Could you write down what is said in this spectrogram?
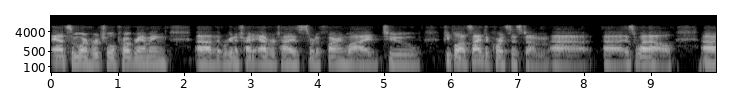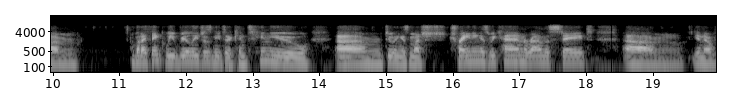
add some more virtual programming uh, that we're going to try to advertise sort of far and wide to people outside the court system as well. Um, but I think we really just need to continue um, doing as much training as we can around the state. Um, you know,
